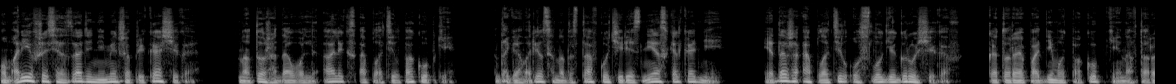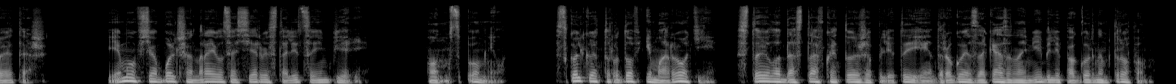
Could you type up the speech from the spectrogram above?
Уморившийся сзади не меньше приказчика, но тоже довольный Алекс оплатил покупки, договорился на доставку через несколько дней и даже оплатил услуги грузчиков, которые поднимут покупки на второй этаж. Ему все больше нравился сервис столицы империи. Он вспомнил, Сколько трудов и мороки стоила доставка той же плиты и другой заказанной мебели по горным тропам.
